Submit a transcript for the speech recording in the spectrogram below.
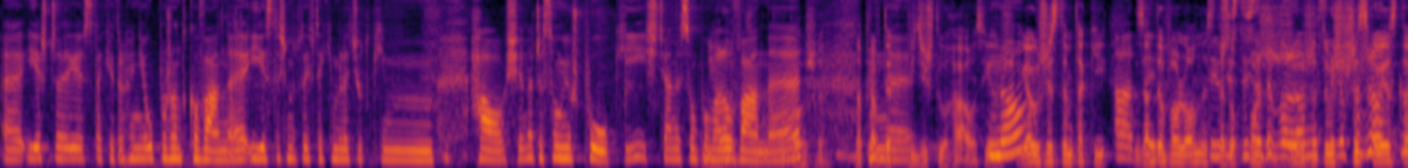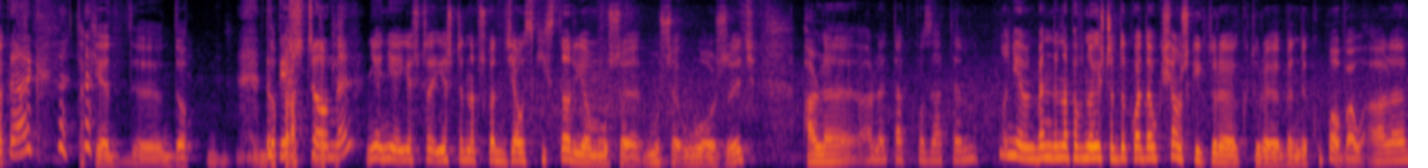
e, i jeszcze jest takie trochę nieuporządkowane i jesteśmy tutaj w takim leciutkim chaosie. Znaczy są już półki i ściany są pomalowane. Nie, Boże, naprawdę e, widzisz tu chaos? Ja, no. już, ja już jestem taki ty, zadowolony ty z tego, poż- że, że to już wszystko porządku, jest tak, tak? takie e, do, do, do, do Nie, nie, jeszcze, jeszcze na przykład dział z historią muszę, muszę ułożyć, ale, ale tak poza tym, no nie wiem, będę na pewno jeszcze dokładał książki, które, które będę kupował, ale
